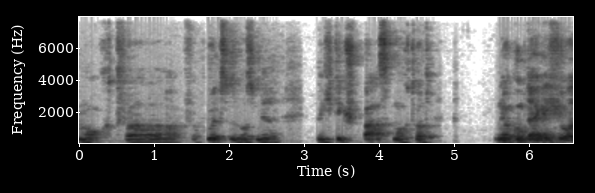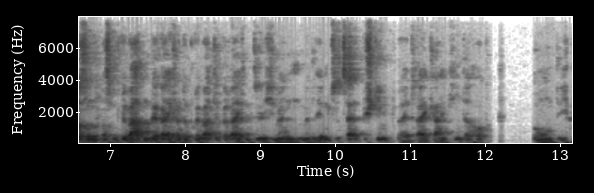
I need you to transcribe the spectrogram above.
gemacht vor, vor kurzem, was mir richtig Spaß gemacht hat. Ja, kommt eigentlich schon aus dem, aus dem privaten Bereich, weil der private Bereich natürlich mein, mein Leben zurzeit bestimmt, weil ich drei kleine Kinder habe. Und ich,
